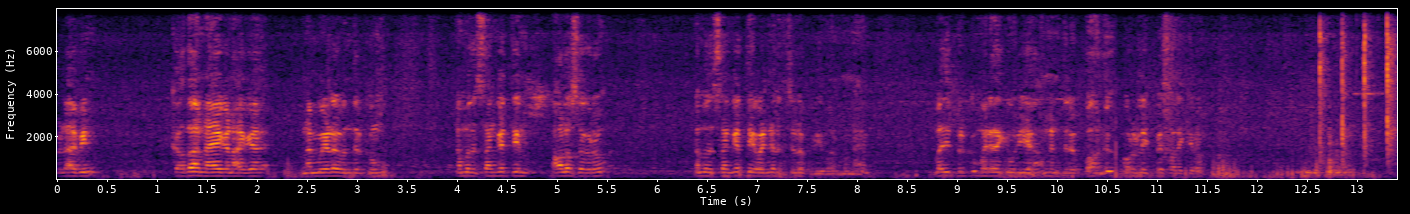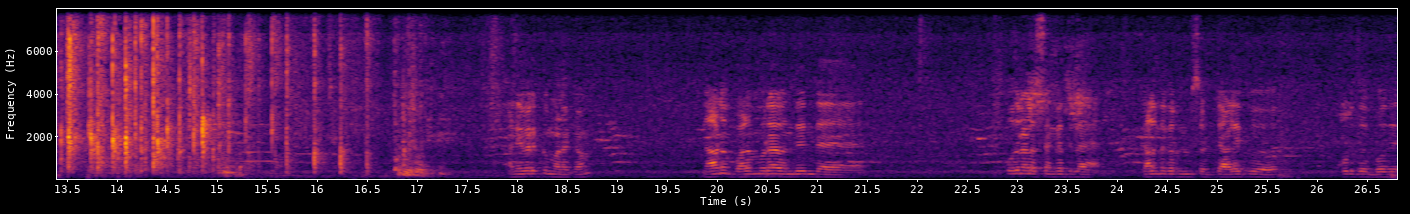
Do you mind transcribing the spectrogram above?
விழாவின் கதாநாயகனாக நம்மிடம் வந்திருக்கும் நமது சங்கத்தின் ஆலோசகரும் நமது சங்கத்தை வழிநடத்தி செல்லக்கூடியவருமான மதிப்பிற்கும் மரியாதைக்கு உரிய அண்ணன் திரு பாலு அவர்களை பேச அழைக்கிறோம். அனைவருக்கும் வணக்கம். நானும் பலமுறை வந்து இந்த பொதுநல சங்கத்தில் கலந்துக்கிறோம்னு சொல்லிட்டு அழைப்பு கொடுத்த போது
